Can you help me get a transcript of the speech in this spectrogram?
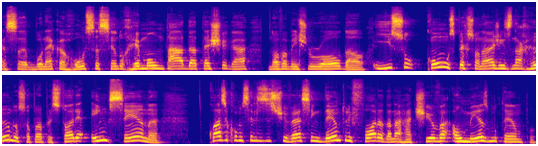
essa boneca russa sendo remontada até chegar novamente no Roald Dahl. E isso com os personagens narrando a sua própria história em cena, quase como se eles estivessem dentro e fora da narrativa ao mesmo tempo.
